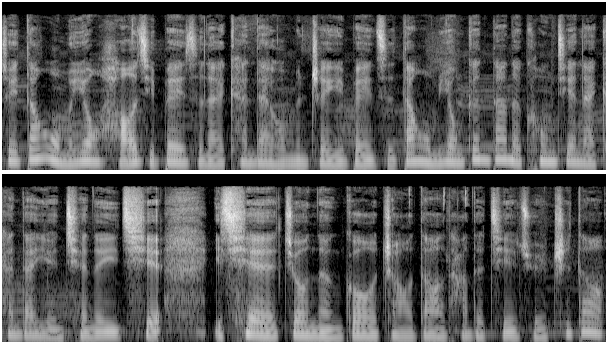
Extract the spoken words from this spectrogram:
所以，当我们用好几辈子来看待我们这一辈子，当我们用更大的空间来看待眼前的一切，一切就能够找到它的解决之道。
